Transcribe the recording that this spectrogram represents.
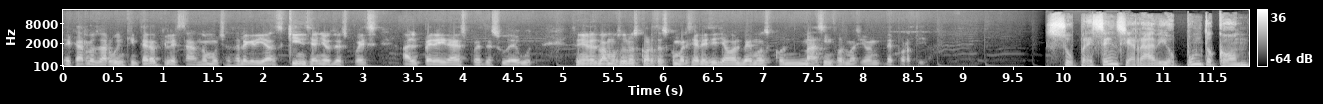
de Carlos Darwin Quintero que le está dando muchas alegrías 15 años después al Pereira después de su debut. Señores, vamos a unos cortes comerciales y ya volvemos con más información deportiva. Supresenciaradio.com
